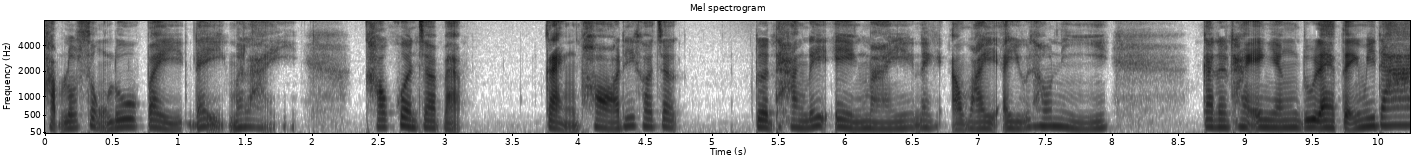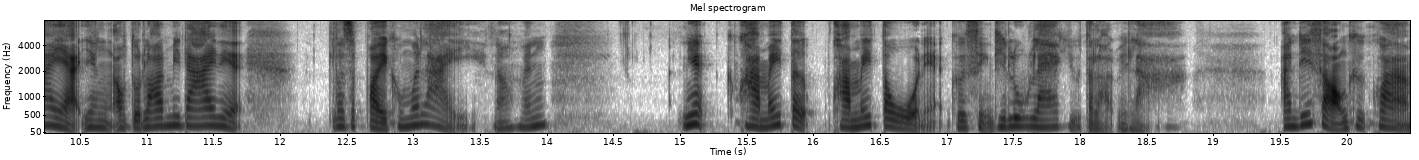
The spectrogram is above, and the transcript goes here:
ขับรถส่งลูกไปได้อีกเมื่อไหร่เขาควรจะแบบแกร่งพอที่เขาจะเดินทางได้เองไหมในวัยอายุเท่านี้ การเดินทางเองยังดูแลตัวเองไม่ได้อะยังเอาตัวรอดไม่ได้เนี่ย เราจะปล่อยเขาเมื่อไหร่เนาะมันเนี่ยความไม่เติบความไม่โตเนี่ย คือสิ่งที่ลูกแลกอยู่ตลอดเวลา อันที่สองคือความ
